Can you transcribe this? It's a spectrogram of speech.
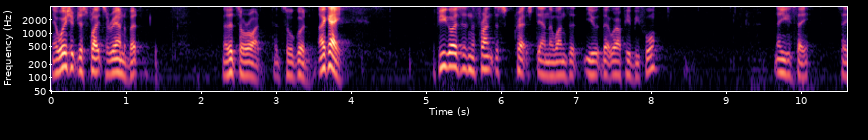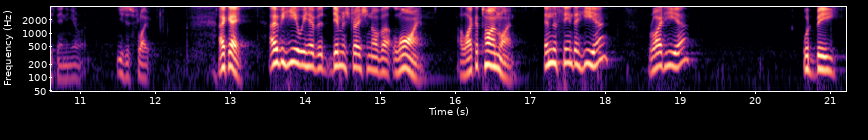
Now, worship just floats around a bit, but it's all right. It's all good. Okay, if you guys in the front just crouch down, the ones that you that were up here before. No, you can stay stay standing. You're right. You just float. Okay, over here we have a demonstration of a line, I like a timeline. In the centre here, right here, would be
